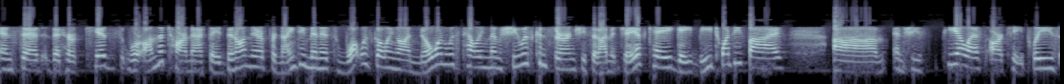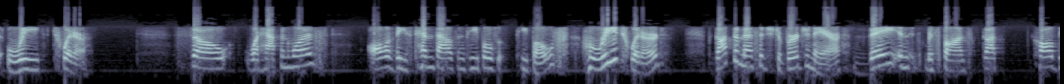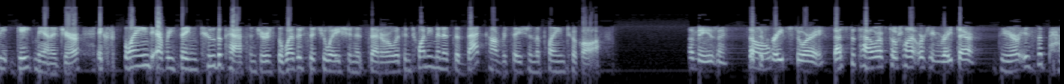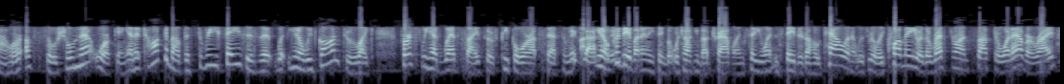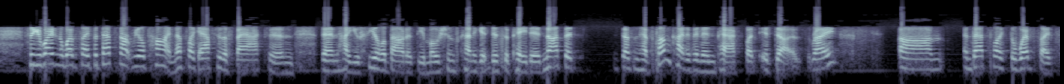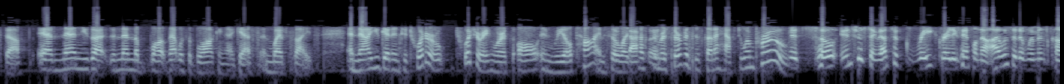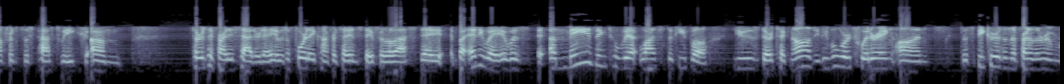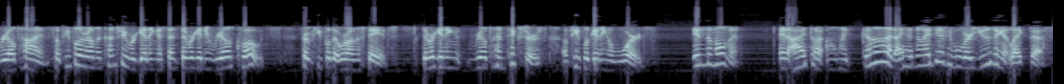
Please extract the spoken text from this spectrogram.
and said that her kids were on the tarmac. They had been on there for 90 minutes. What was going on? No one was telling them. She was concerned. She said, I'm at JFK, gate B25, um, and she's PLSRT. Please re-Twitter. So what happened was all of these 10,000 people's, peoples retwittered, got the message to Virgin Air. They, in response, got called the gate manager, explained everything to the passengers, the weather situation, etc. Within 20 minutes of that conversation, the plane took off. Amazing. That's so, a great story. That's the power of social networking right there there is the power of social networking. And it talked about the three phases that, you know, we've gone through. Like, first we had websites where if people were upset. And, exactly. You know, it could be about anything, but we're talking about traveling. Say you went and stayed at a hotel and it was really crummy or the restaurant sucked or whatever, right? So you write in a website, but that's not real time. That's like after the fact and then how you feel about it, the emotions kind of get dissipated. Not that it doesn't have some kind of an impact, but it does, right? Um, and that's like the website stuff. And then you got, and then the well, that was the blogging, I guess, and websites. And now you get into Twitter, twittering where it's all in real time. So like Exactly. customer service is going to have to improve. It's so interesting. That's a great, great example. Now, I was at a women's conference this past week, um, Thursday, Friday, Saturday. It was a four-day conference. I didn't stay for the last day, but anyway, it was amazing to w- watch the people use their technology. People were twittering on the speakers in the front of the room real time. So people around the country were getting a sense they were getting real quotes from people that were on the stage. They were getting real time pictures of people getting awards in the moment. And I thought, oh my God, I had no idea people were using it like this.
